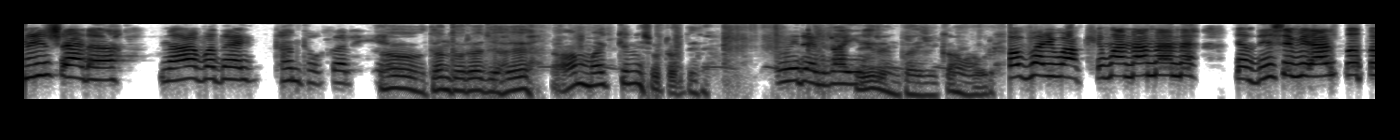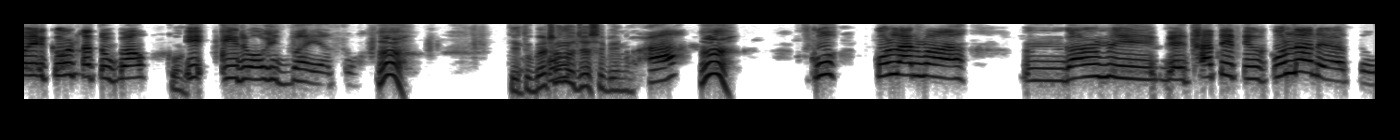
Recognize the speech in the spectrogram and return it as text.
નિશાળા. ના બધા ધંધો કરે. હો ધંધો રાજા હે. આમ માઈક કે નહીં છોટાડતી વિરેનભાઈ. હિરેનભાઈ ની કામ આવડે. ઓ ભાઈ વાખીમાં નાના ને ત્યાં બી આવતો તો એ કોણ હતું ગાવ? એ ઈ રોહિતભાઈ હતો. હા? તે તું બેઠો તો જેસીબી માં હા? હા? કુ કુલરમાં ગરમી થતી હતી કુલર હતું.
